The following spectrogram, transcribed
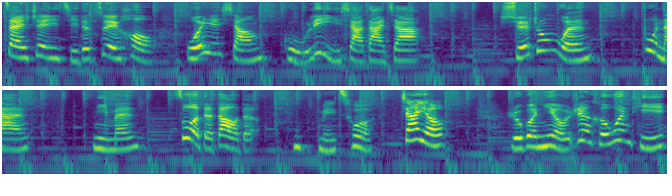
在这一集的最后，我也想鼓励一下大家，学中文不难，你们做得到的。没错，加油！如果你有任何问题，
